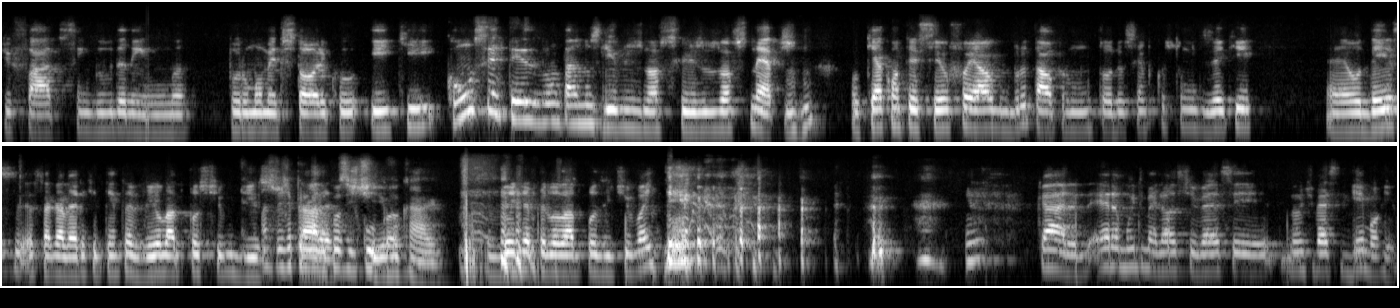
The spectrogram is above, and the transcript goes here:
de fato, sem dúvida nenhuma, por um momento histórico e que com certeza vão estar nos livros dos nossos filhos e dos nossos netos. Uhum. O que aconteceu foi algo brutal para o mundo todo. Eu sempre costumo dizer que é, odeio essa galera que tenta ver o lado positivo disso. Mas veja pelo cara, lado positivo, desculpa. Caio. Veja pelo lado positivo aí dentro. Cara, era muito melhor se tivesse, não tivesse ninguém morrido.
